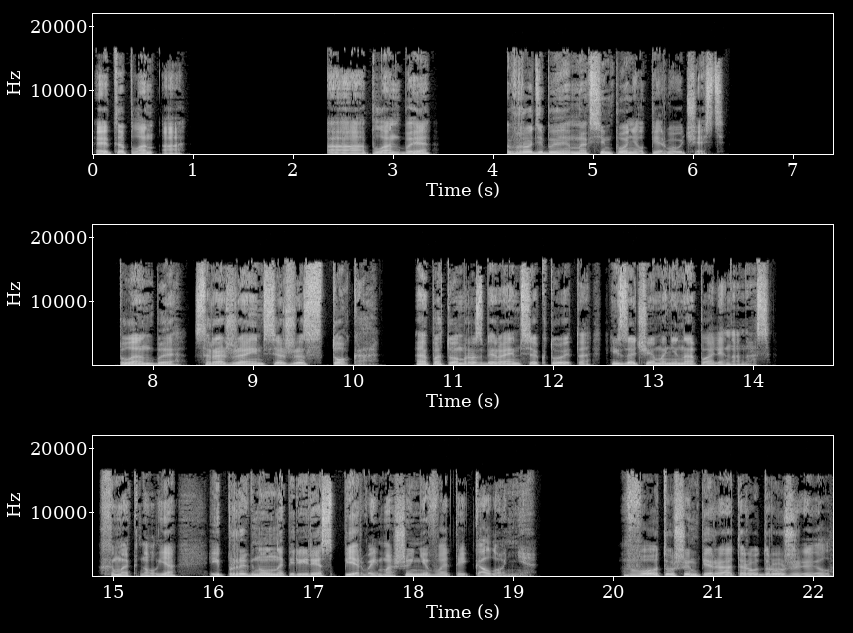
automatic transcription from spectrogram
Это план А. А план Б? Вроде бы Максим понял первую часть. План Б — сражаемся жестоко, а потом разбираемся, кто это и зачем они напали на нас. Хмыкнул я и прыгнул на перерез первой машине в этой колонне. Вот уж император удружил.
